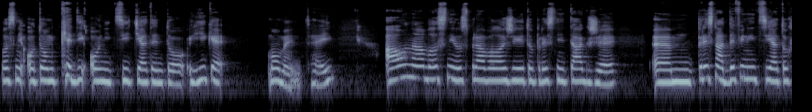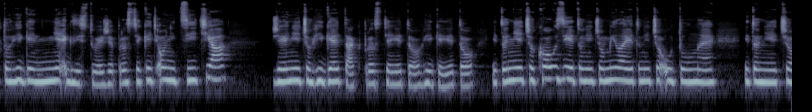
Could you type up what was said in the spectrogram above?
vlastne o tom, kedy oni cítia tento hygge moment, hej. A ona vlastne rozprávala, že je to presne tak, že um, presná definícia tohto hygge neexistuje, že proste keď oni cítia, že je niečo hygge, tak proste je to hygge, je to, je to niečo cozy, je to niečo milé, je to niečo útulné, je to niečo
